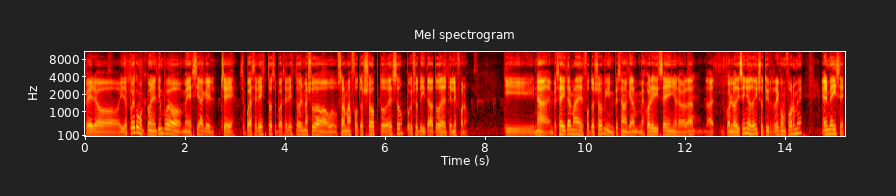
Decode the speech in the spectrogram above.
Pero, y después como que con el tiempo me decía que él, che, se puede hacer esto, se puede hacer esto. Él me ayudaba a usar más Photoshop, todo eso, porque yo te editaba todo desde el teléfono. Y nada, empecé a editar más desde Photoshop y empezaron a quedar mejores diseños, la verdad. Ah, Con los diseños de hoy yo estoy re conforme. Él me dice,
